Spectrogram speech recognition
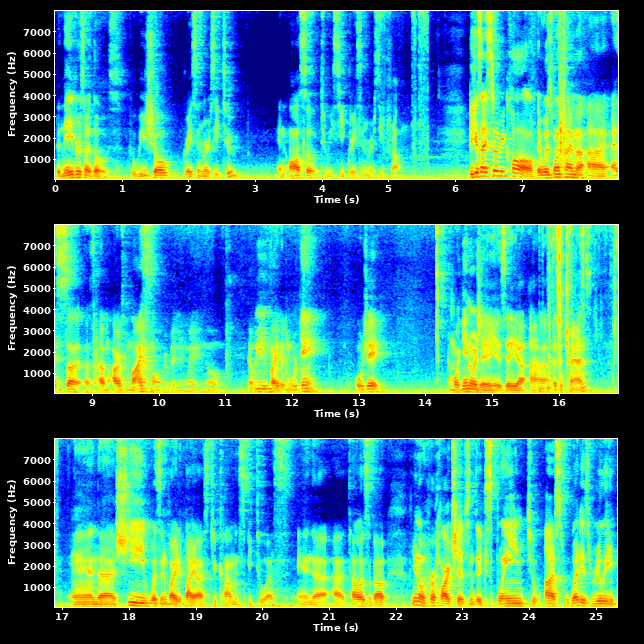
The neighbors are those who we show grace and mercy to, and also to receive grace and mercy from. Because I still recall there was one time, uh, uh, as, uh, as um, our, my small group anyway, you know, that we invited Morgane Oger. And Morgane Oger is a, uh, is a trans, and uh, she was invited by us to come and speak to us and uh, tell us about you know, her hardships and to explain to us what is really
